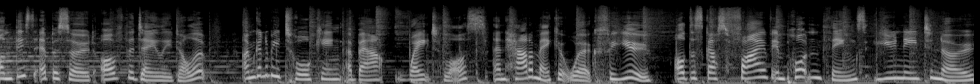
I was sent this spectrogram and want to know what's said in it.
On this episode of the Daily Dollop, I'm going to be talking about weight loss and how to make it work for you. I'll discuss five important things you need to know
